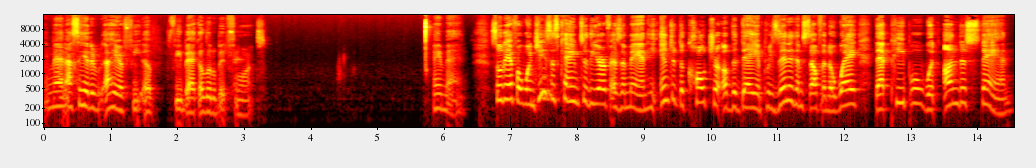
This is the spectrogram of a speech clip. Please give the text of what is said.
Amen. I hear the, I hear fee, uh, feedback a little bit, Florence. Amen. So therefore, when Jesus came to the earth as a man, he entered the culture of the day and presented himself in a way that people would understand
